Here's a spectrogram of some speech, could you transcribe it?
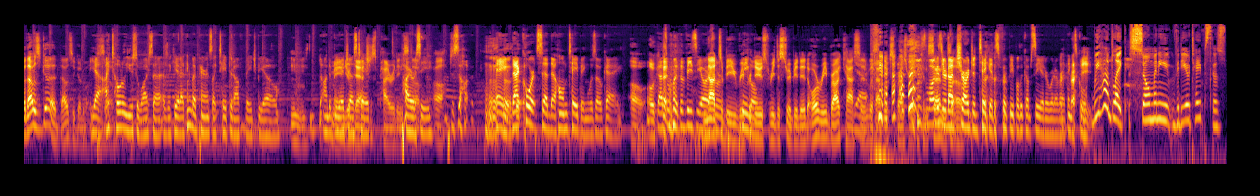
But that was good. That was a good one. Yeah, I totally used to watch that as a kid. I think my parents like taped it off of HBO onto mm, Man, your VHS dad tape. just pirating Piracy. Stuff. Just uh, hey, that court said that home taping was okay. Oh, oh, okay. That's what the VCR. Not to be reproduced, redistributed, or rebroadcasted Yeah. without the express written As long as you're not of- charging tickets for people to come see it or whatever. I think it's cool. We had like so many videotapes, those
